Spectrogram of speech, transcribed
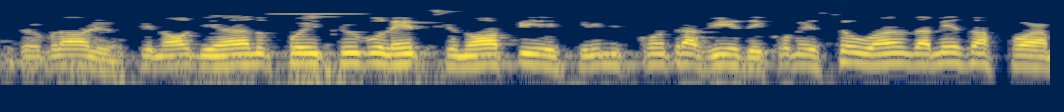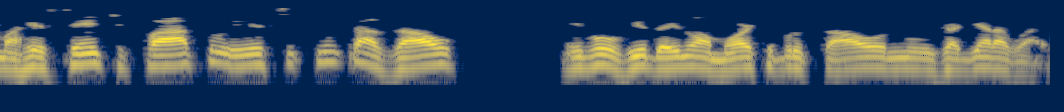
Doutor Braulio, final de ano foi turbulento, Sinop, crimes contra a vida, e começou o ano da mesma forma. Recente fato, esse que um casal envolvido aí numa morte brutal no Jardim Araguaia.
